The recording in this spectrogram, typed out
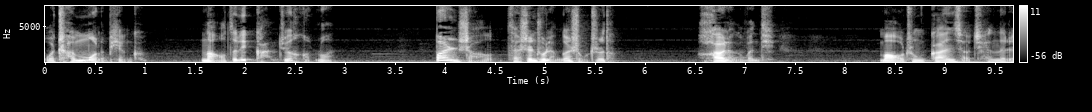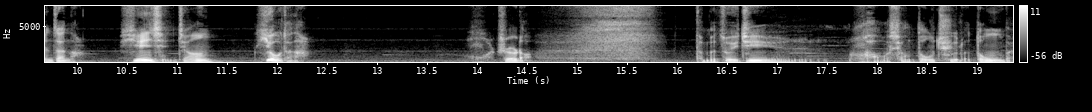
我沉默了片刻，脑子里感觉很乱，半晌才伸出两根手指头。还有两个问题：冒充甘小钱的人在哪儿？严显江又在哪儿？我知道，他们最近好像都去了东北。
